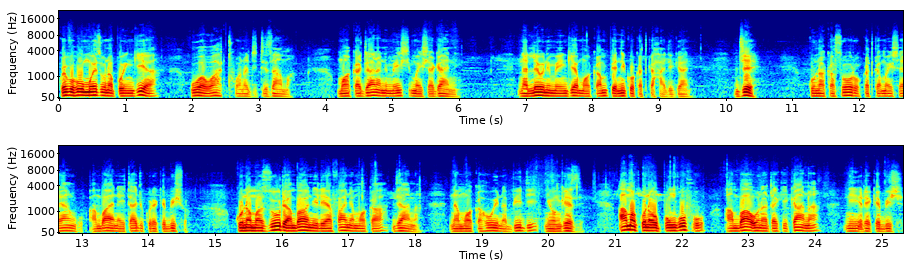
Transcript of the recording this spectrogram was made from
Kwa hivyo huu mwezi unapoingia, huwa watu wanajitizama, mwaka jana nimeishi maisha gani, na leo nimeingia mwaka mpya, niko katika hali gani? Je, kuna kasoro katika maisha yangu ambayo yanahitaji kurekebishwa? Kuna mazuri ambayo niliyafanya mwaka jana na mwaka huu inabidi niongeze, ama kuna upungufu ambao unatakikana nirekebishe?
